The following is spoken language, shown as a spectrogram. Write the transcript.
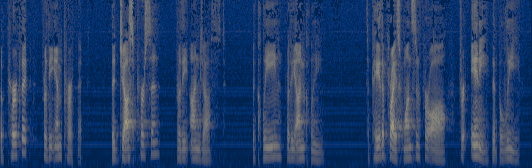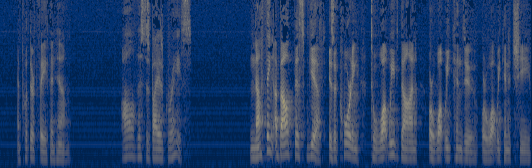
the perfect for the imperfect, the just person for the unjust, the clean for the unclean, to pay the price once and for all for any that believe and put their faith in him. All of this is by his grace. Nothing about this gift is according to what we've done or what we can do or what we can achieve.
